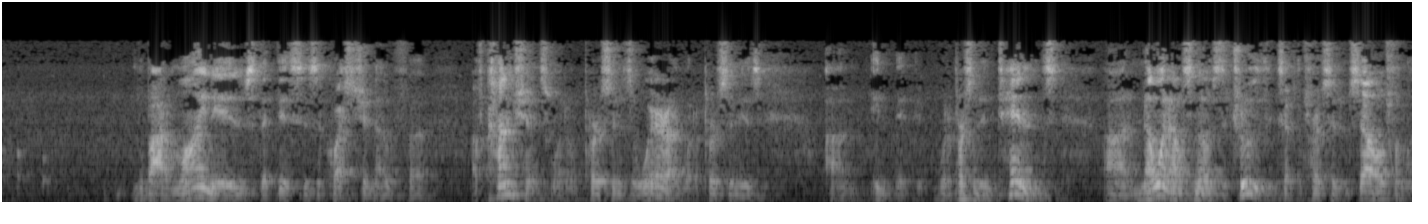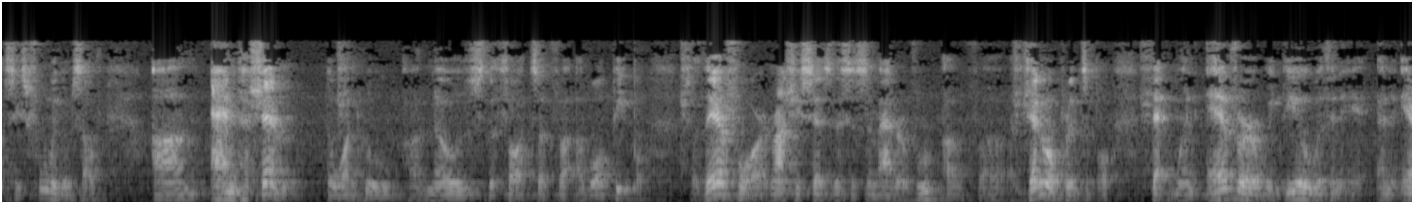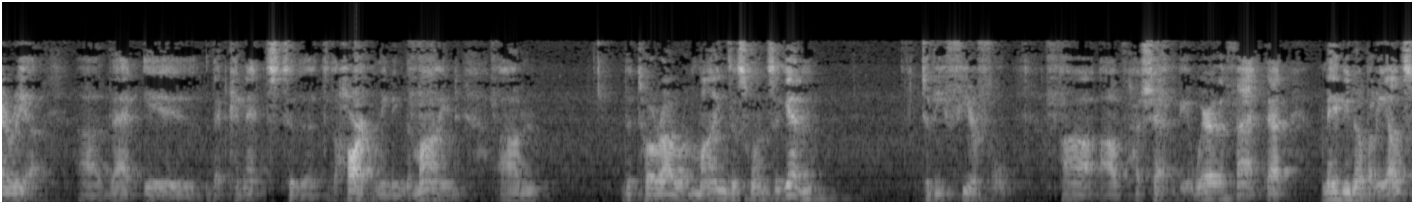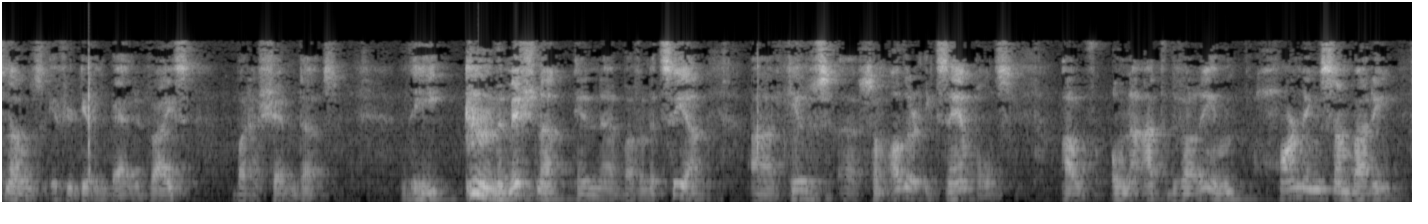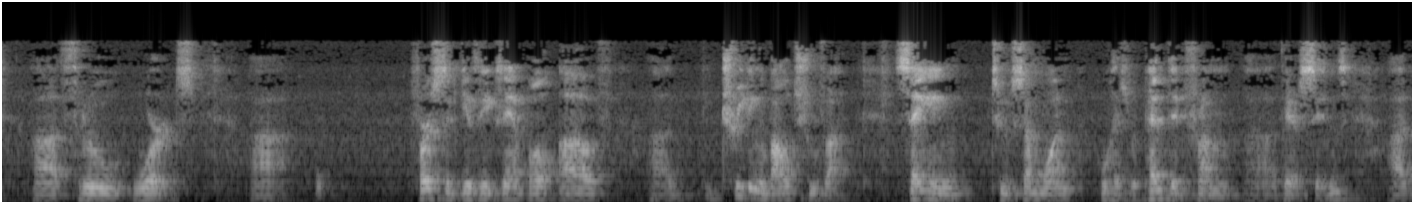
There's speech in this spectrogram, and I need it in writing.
the bottom line is that this is a question of uh, of conscience, what a person is aware of, what a person is, um, in, what a person intends. Uh, no one else knows the truth except the person himself, unless he's fooling himself, um, and Hashem the one who uh, knows the thoughts of, uh, of all people. So therefore, and Rashi says this is a matter of, of uh, a general principle, that whenever we deal with an, an area uh, that is that connects to the to the heart, meaning the mind, um, the Torah reminds us once again to be fearful uh, of Hashem. Be aware of the fact that maybe nobody else knows if you're giving bad advice, but Hashem does. The, the Mishnah in uh, Bava Metzia uh, gives uh, some other examples of ona'at dvarim, harming somebody uh, through words. Uh, first, it gives the example of uh, treating a Baal Tshuva, saying to someone who has repented from uh, their sins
